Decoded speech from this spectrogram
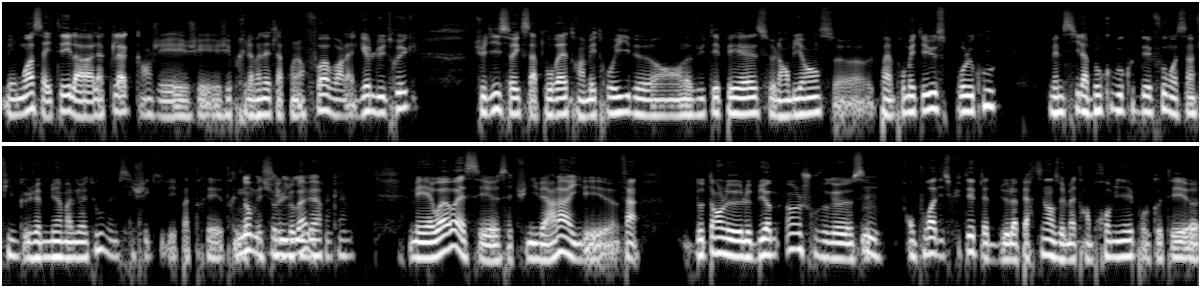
Mais moi, ça a été la, la claque quand j'ai pris la manette la première fois, voir la gueule du truc. Tu dis, c'est vrai que ça pourrait être un Metroid euh, en la vue TPS, l'ambiance, euh, pas un Prometheus, pour le coup. Même s'il a beaucoup beaucoup de défauts, moi c'est un film que j'aime bien malgré tout, même si je sais qu'il est pas très très Non, mais sur l'univers quand même. Mais ouais, ouais, c'est euh, cet univers-là, il est, euh, enfin, d'autant le, le biome 1, je trouve que c'est, Mm. On pourra discuter peut-être de la pertinence de le mettre en premier pour le côté euh,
